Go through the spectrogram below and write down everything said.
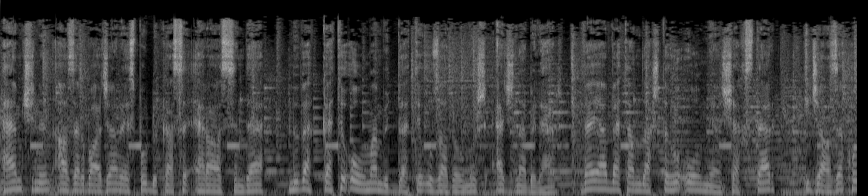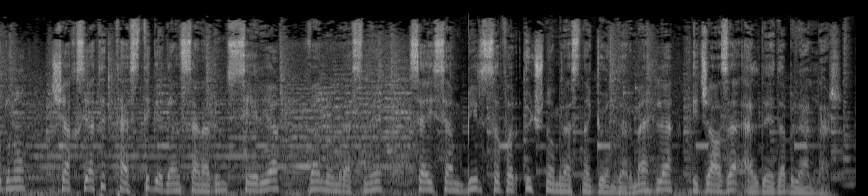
həmçinin Azərbaycan Respublikası ərazisində müvəqqəti olma müddəti uzadılmış əcnəbilər və ya vətəndaşlığı olmayan şəxslər icazə kodunu şəxsiyyəti təsdiq edən sənədin seriya və nömrəsini 8103 nömrəsinə göndərməklə icazə əldə edə bilərlər.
